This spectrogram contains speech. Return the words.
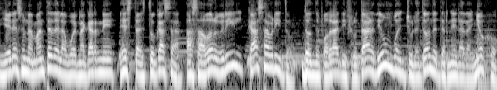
Si eres un amante de la buena carne, esta es tu casa. Asador Grill Casa Brito, donde podrás disfrutar de un buen chuletón de ternera de añojo,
